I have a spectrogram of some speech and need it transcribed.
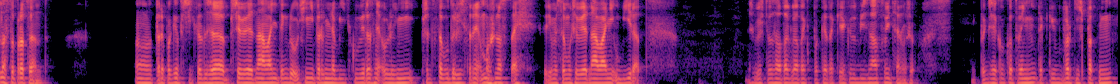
na 100%. Eh, tady pak je příklad, že při vyjednávání ten, kdo učiní první nabídku, výrazně ovlivní představu druhé strany o možnostech, kterými se může vyjednávání ubírat. Když bych to vzal takhle, tak pak je taky jako dobrý znát svoji cenu. Že? Takže jako kotvení taky velký špatný.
